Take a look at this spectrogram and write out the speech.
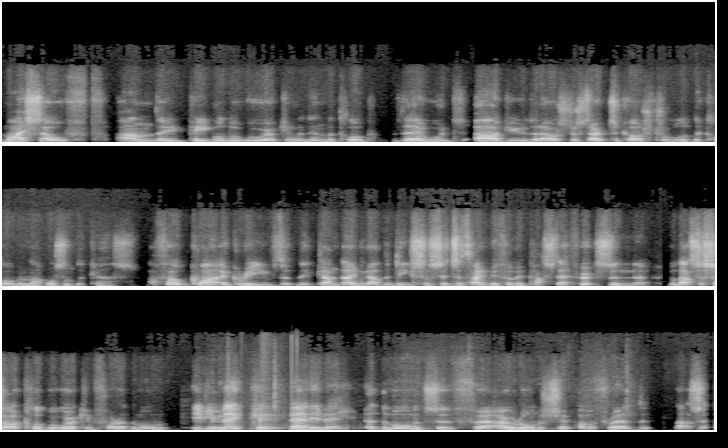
myself and the people that were working within the club. They would argue that I was just out to cause trouble at the club, and that wasn't the case. I felt quite aggrieved that they can't even had the decency to thank me for my past efforts, and uh, but that's the sort of club we're working for at the moment. If you make an enemy at the moment of uh, our ownership, I'm afraid that that's it.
